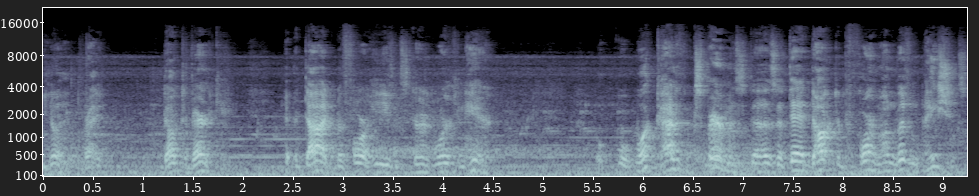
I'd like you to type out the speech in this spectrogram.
You know that, right? Dr. Wernicke died before he even started working here. What kind of experiments does a dead doctor perform on living patients?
